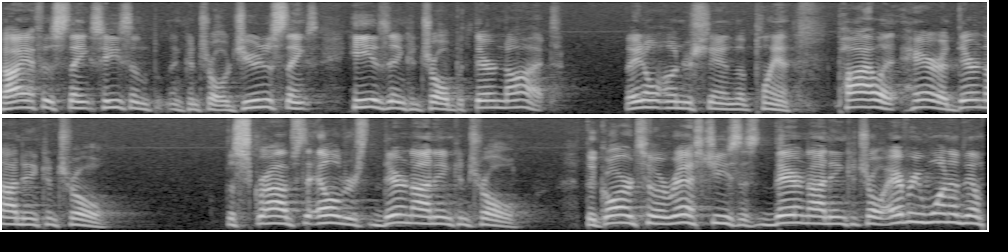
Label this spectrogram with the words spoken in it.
Caiaphas thinks he's in, in, control. Judas thinks he is in control, but they're not. They don't understand the plan. Pilate, Herod, they're not in control. The scribes, the elders, they're not in control. The guards who arrest Jesus, they're not in control. Every one of them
